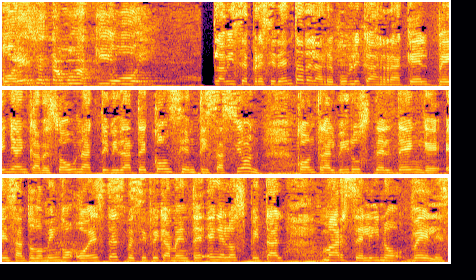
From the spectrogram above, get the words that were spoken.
Por eso estamos aquí hoy la vicepresidenta de la República, Raquel Peña, encabezó una actividad de concientización contra el virus del dengue en Santo Domingo Oeste, específicamente en el Hospital Marcelino Vélez.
